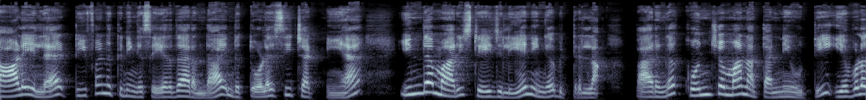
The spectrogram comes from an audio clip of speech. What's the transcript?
காலையில் டிஃபனுக்கு நீங்கள் செய்கிறதா இருந்தால் இந்த துளசி சட்னியை இந்த மாதிரி ஸ்டேஜ்லேயே நீங்கள் விட்டுடலாம் பாருங்கள் கொஞ்சமாக நான் தண்ணி ஊற்றி எவ்வளோ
